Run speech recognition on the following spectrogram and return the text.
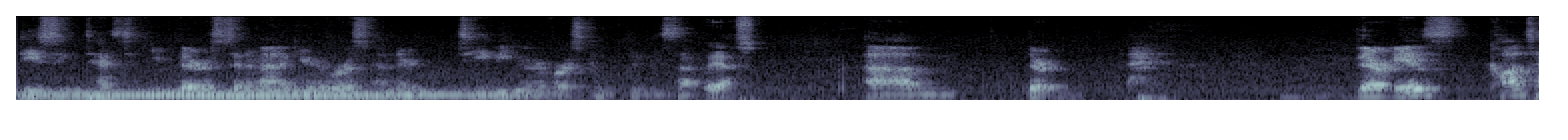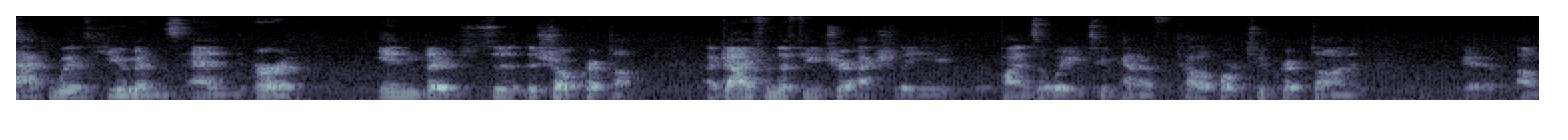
DC tends to keep their cinematic universe and their TV universe completely separate. yes, Um, there, there is contact with humans and Earth in the the show Krypton. A guy from the future actually finds a way to kind of teleport to Krypton, uh, um,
